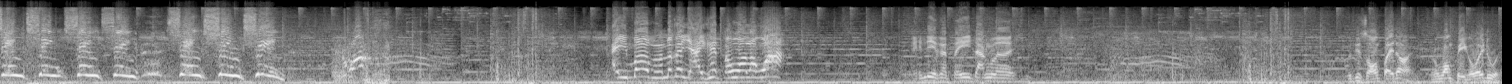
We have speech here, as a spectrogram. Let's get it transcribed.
ซิงซิงซิงซิงซิงซิงซิงไอ้เบิ้มมันก็ใหญ่แค่ตัวหรอกวะไอ้นี่ก็ตีจังเลยคนที่สองไปได้ ระวังปีกเอาไว้ด้วย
